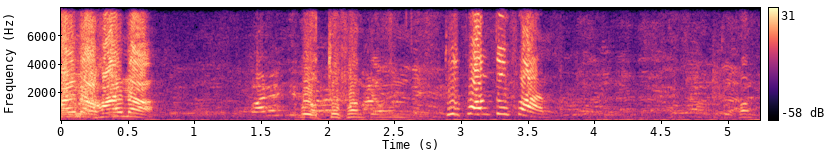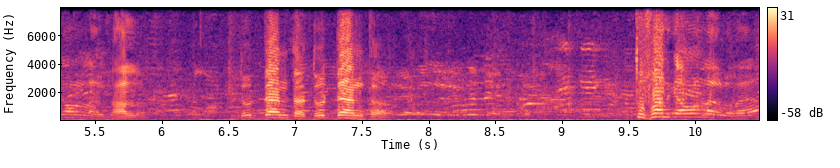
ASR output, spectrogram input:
হয় না হয় না। ও, তুফান কেমন তুফান তুফান। তুফান কেমন লাগল ভালো। দুর্দান্ত দুর্দান্ত। তুফান কেমন লাগল ভাইয়া?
